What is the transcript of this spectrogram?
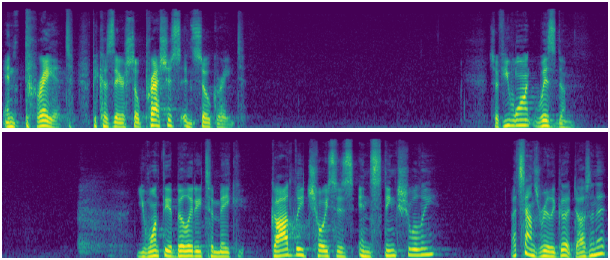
and pray it because they are so precious and so great. So, if you want wisdom, you want the ability to make godly choices instinctually, that sounds really good, doesn't it?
